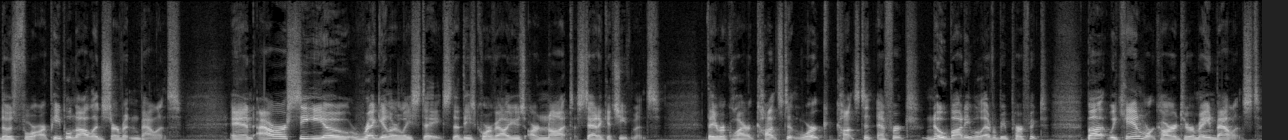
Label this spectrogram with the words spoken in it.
Those four are people, knowledge, servant, and balance. And our CEO regularly states that these core values are not static achievements. They require constant work, constant effort. Nobody will ever be perfect, but we can work hard to remain balanced.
